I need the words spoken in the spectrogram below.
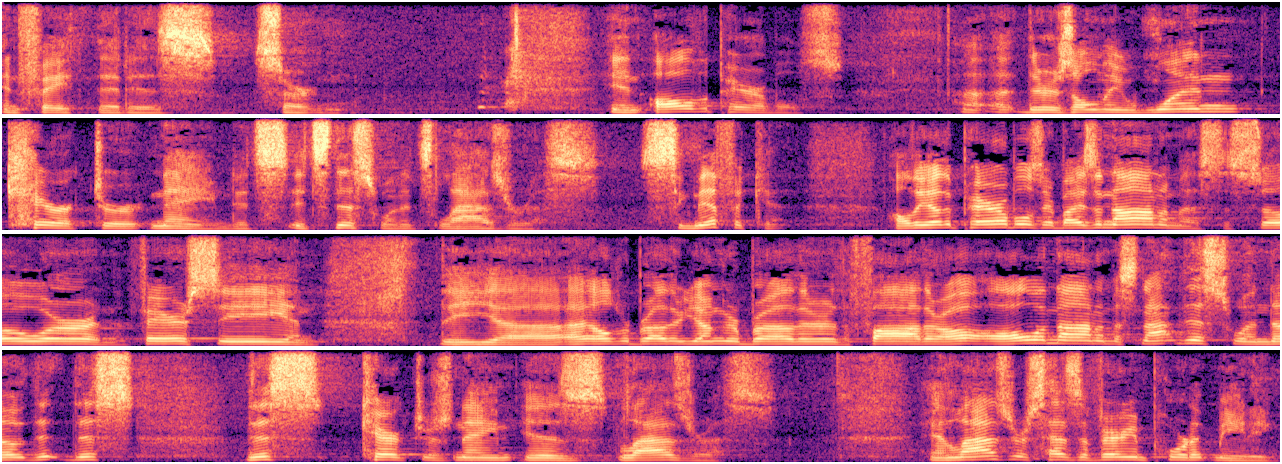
and faith that is certain. In all the parables, uh, uh there's only one character named. It's, it's this one, it's Lazarus. Significant. All the other parables, everybody's anonymous the sower and the Pharisee and the uh, elder brother, younger brother, the father, all, all anonymous. Not this one. No, th- this this character's name is Lazarus. And Lazarus has a very important meaning.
